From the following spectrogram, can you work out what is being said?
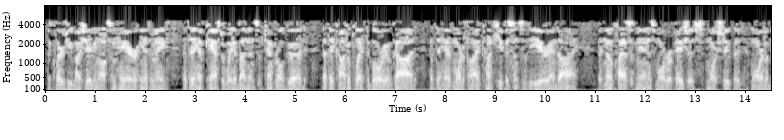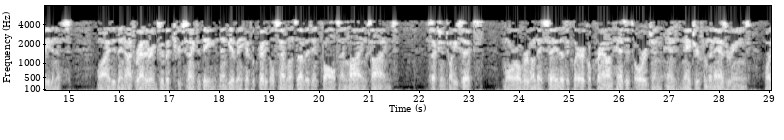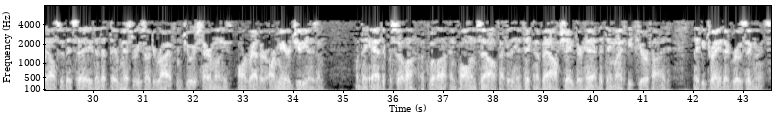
The clergy, by shaving off some hair, intimate that they have cast away abundance of temporal good, that they contemplate the glory of God, that they have mortified concupiscence of the ear and eye, that no class of men is more rapacious, more stupid, more libidinous. Why do they not rather exhibit true sanctity than give a hypocritical semblance of it in false and lying signs? Section 26. Moreover, when they say that the clerical crown has its origin and nature from the Nazarenes, what else do they say than that their mysteries are derived from Jewish ceremonies, or rather are mere Judaism? When they add that Priscilla, Aquila, and Paul himself, after they had taken a vow, shaved their head that they might be purified, they betray their gross ignorance.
